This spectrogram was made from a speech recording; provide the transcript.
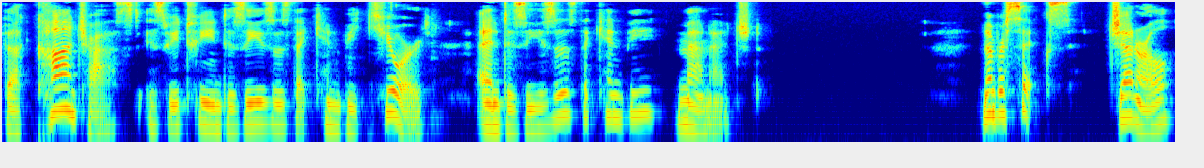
The contrast is between diseases that can be cured and diseases that can be managed. Number six, general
